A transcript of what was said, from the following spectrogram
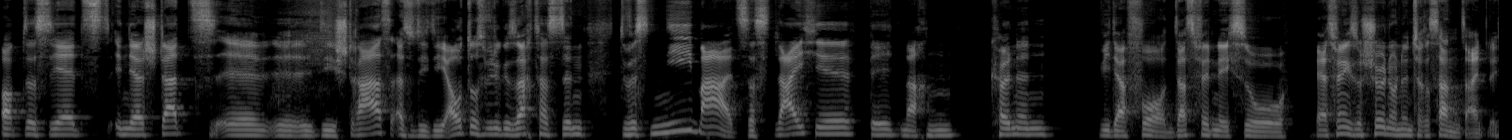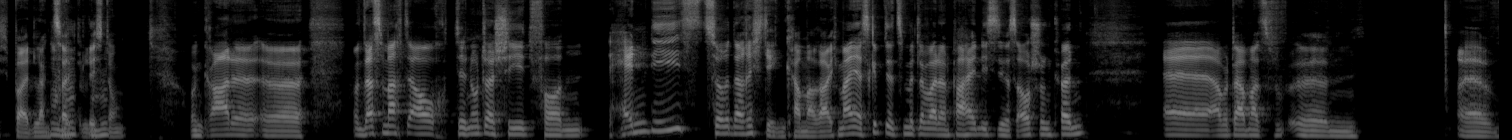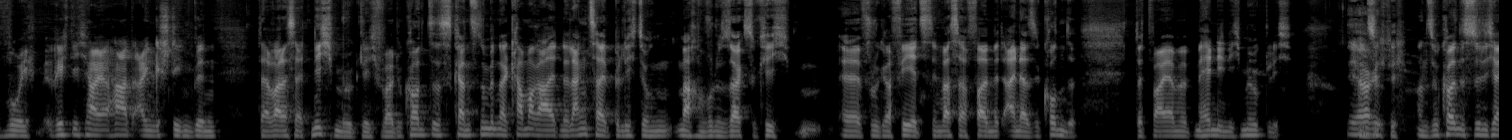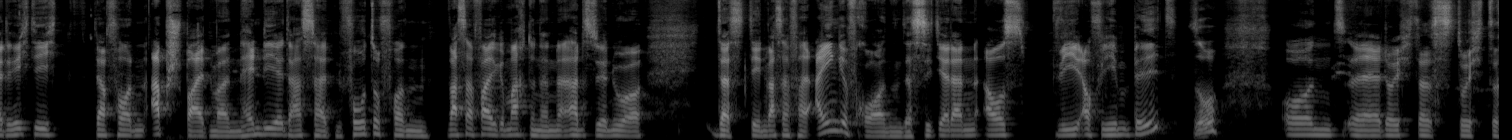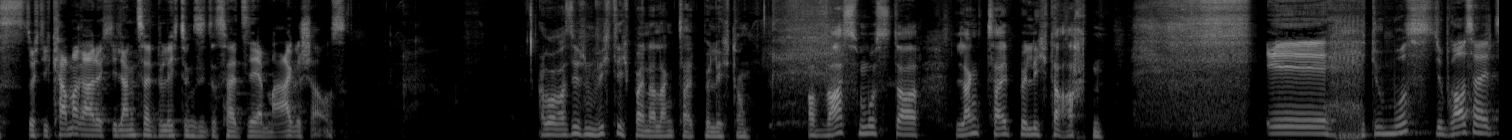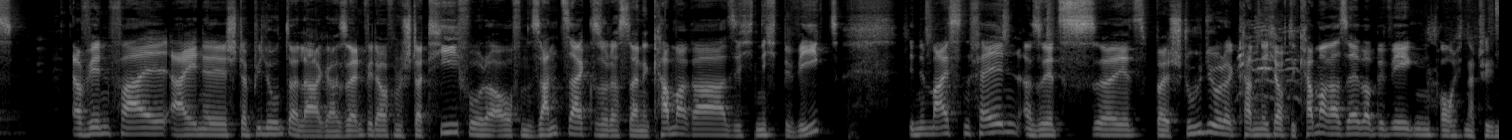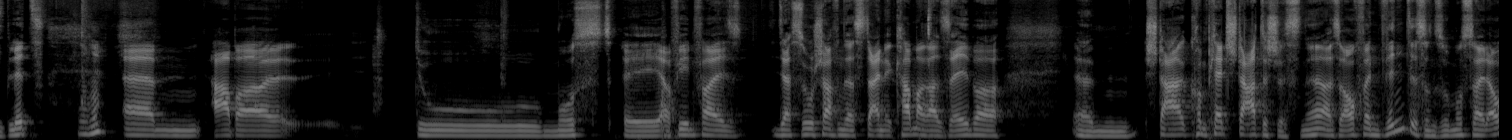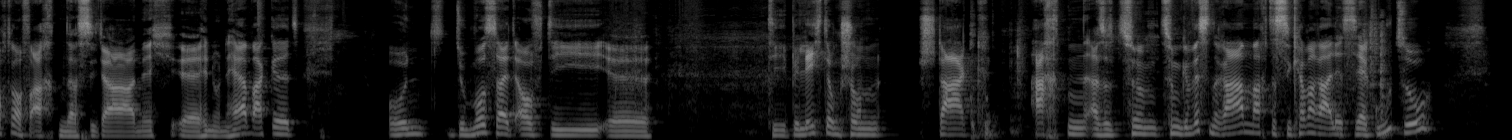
ob das jetzt in der Stadt äh, äh, die Straße, also die, die Autos, wie du gesagt hast, sind. Du wirst niemals das gleiche Bild machen können wie davor. Und das finde ich so, ja, das finde ich so schön und interessant eigentlich bei Langzeitbelichtung. Und gerade, äh, und das macht auch den Unterschied von Handys zu einer richtigen Kamera. Ich meine, es gibt jetzt mittlerweile ein paar Handys, die das auch schon können. Äh, aber damals, ähm, äh, wo ich richtig ha- hart eingestiegen bin, da war das halt nicht möglich, weil du konntest, kannst nur mit einer Kamera halt eine Langzeitbelichtung machen, wo du sagst, okay, ich äh, fotografiere jetzt den Wasserfall mit einer Sekunde. Das war ja mit dem Handy nicht möglich. Ja, Also- richtig. Und so konntest du dich halt richtig davon abspalten, weil ein Handy, da hast du halt ein Foto von Wasserfall gemacht und dann hattest du ja nur das, den Wasserfall eingefroren. Und das sieht ja dann aus wie auf jedem Bild so. Und äh, durch das, durch das, durch die Kamera, durch die Langzeitbelichtung sieht das halt sehr magisch aus. Aber was ist denn wichtig bei einer Langzeitbelichtung? Auf was muss der Langzeitbelichter achten? Äh, du musst, du brauchst halt auf jeden Fall eine stabile Unterlage, also entweder auf dem Stativ oder auf dem Sandsack, sodass deine Kamera sich nicht bewegt. In den meisten Fällen, also jetzt, äh, jetzt bei Studio, da kann ich auch die Kamera selber bewegen, brauche ich natürlich einen Blitz. Ähm, aber du musst äh, auf jeden Fall das so schaffen, dass deine Kamera selber ähm, sta komplett statisch ist. Ne? Also auch wenn Wind ist und so, musst du halt auch darauf achten, dass sie da nicht äh, hin und her wackelt. Und du musst halt auf die, äh, die Belichtung schon stark achten. Also zum, zum gewissen Rahmen macht es die Kamera alles sehr gut so.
